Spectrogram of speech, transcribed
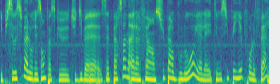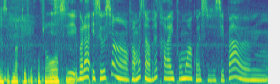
et puis c'est aussi valorisant parce que tu dis, bah, cette personne, elle a fait un super boulot et elle a été aussi payée pour le faire. Et cette marque te fait confiance. Et voilà, et c'est aussi un, enfin moi c'est un vrai travail pour moi quoi. C'est pas, euh,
